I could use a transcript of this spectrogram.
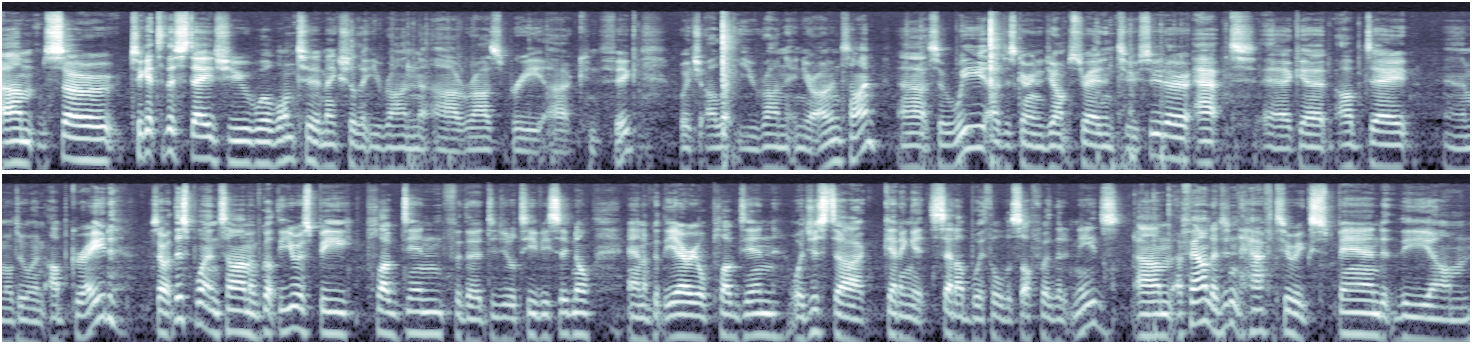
Um, so to get to this stage, you will want to make sure that you run uh, Raspberry uh, config, which I'll let you run in your own time. Uh, so we are just going to jump straight into sudo apt uh, get update, and then we'll do an upgrade. So at this point in time, I've got the USB plugged in for the digital TV signal, and I've got the aerial plugged in. We're just uh, getting it set up with all the software that it needs. Um, I found I didn't have to expand the um,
